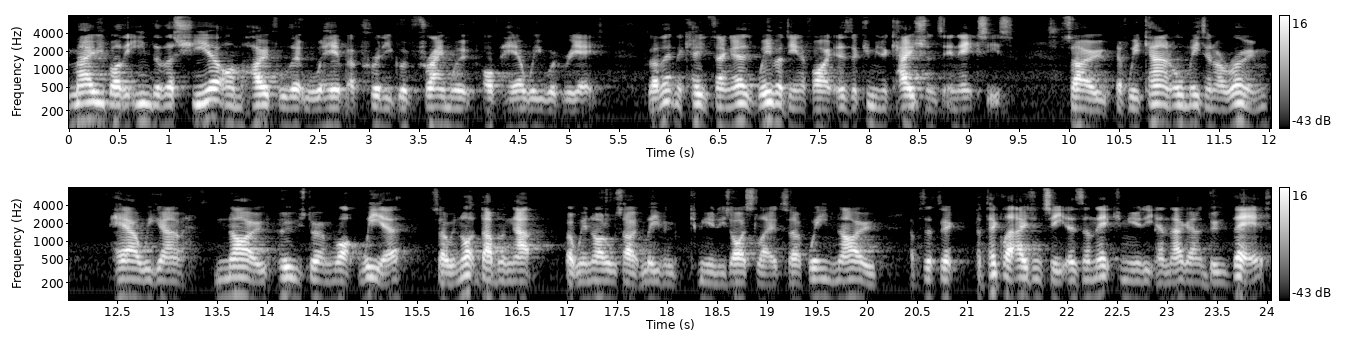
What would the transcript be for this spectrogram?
maybe by the end of this year, I'm hopeful that we'll have a pretty good framework of how we would react. Because I think the key thing is we've identified is the communications and access. So if we can't all meet in a room, how are we going to know who's doing what where? So we're not doubling up, but we're not also leaving communities isolated. So if we know a particular agency is in that community and they're going to do that,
